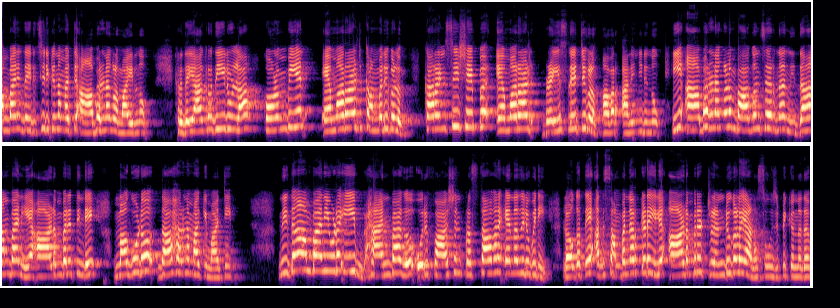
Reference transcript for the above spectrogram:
അംബാനി ധരിച്ചിരിക്കുന്ന മറ്റ് ആഭരണങ്ങളുമായിരുന്നു. ഹൃദയാകൃതിയിലുള്ള കൊളംബിയൻ എമറാൾഡ് കമ്മലുകളും കറൻസി ഷേപ്പ് എമറാൾഡ് ബ്രേസ്ലെറ്റുകളും അവർ അണിഞ്ഞിരുന്നു. ഈ ആഭരണങ്ങളും ഭാഗം ചേർന്ന് നിത അംബാനിയെ ആഡംബരത്തിന്റെ മകുടോദാഹരണമാക്കി മാറ്റി. നിത അംബാനിയുടെ ഈ ഹാൻഡ് ബാഗ് ഒരു ഫാഷൻ പ്രസ്താവന എന്നതിലുപരി ലോകത്തെ അതിസമ്പന്നർക്കിടയിലെ ആഡംബര ട്രെൻഡുകളെയാണ് സൂചിപ്പിക്കുന്നത്.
